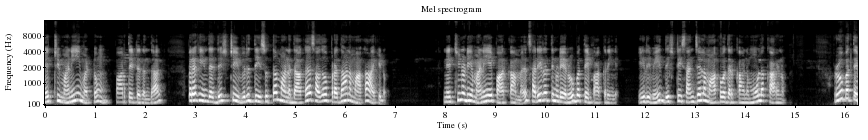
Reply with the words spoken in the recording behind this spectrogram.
நெற்றி மணியை மட்டும் பார்த்துட்டு இருந்தால் பிறகு இந்த திருஷ்டி விருத்தி சுத்தமானதாக சதோ பிரதானமாக ஆகிடும். நெற்றினுடைய மணியை பார்க்காமல் சரீரத்தினுடைய ரூபத்தை பார்க்குறீங்க. இதுவே திருஷ்டி சஞ்சலமாகுவதற்கான மூல காரணம். ரூபத்தை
